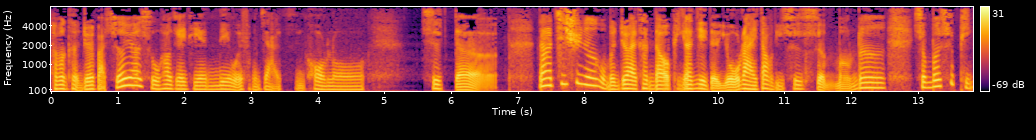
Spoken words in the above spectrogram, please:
他们可能就会把十二月二十五号这一天列为放假的时候喽。是的。那继续呢，我们就来看到平安夜的由来到底是什么呢？什么是平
